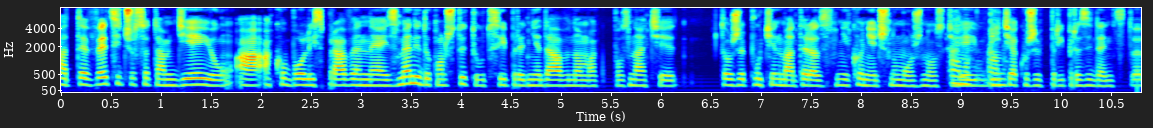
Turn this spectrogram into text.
a tie veci, čo sa tam dejú a ako boli spravené aj zmeny do konštitúcií prednedávnom, ak poznáte to, že Putin má teraz nekonečnú možnosť ano, hej, byť ano. akože pri prezidentstve.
